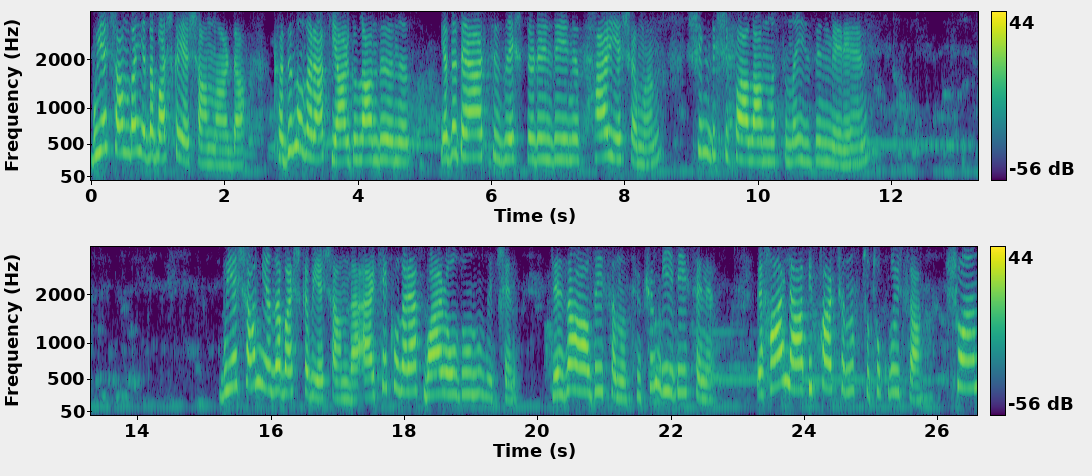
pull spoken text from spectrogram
Bu yaşamda ya da başka yaşamlarda kadın olarak yargılandığınız ya da değersizleştirildiğiniz her yaşamın şimdi şifalanmasına izin verin. Bu yaşam ya da başka bir yaşamda erkek olarak var olduğunuz için ceza aldıysanız, hüküm giydiyseniz ve hala bir parçanız tutukluysa şu an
